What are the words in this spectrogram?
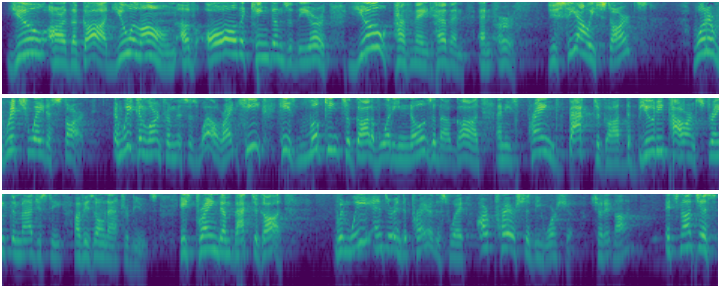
you are the God, you alone, of all the kingdoms of the earth. You have made heaven and earth. Do you see how he starts? What a rich way to start. And we can learn from this as well, right? He, he's looking to God of what he knows about God, and he's praying back to God the beauty, power, and strength and majesty of his own attributes. He's praying them back to God. When we enter into prayer this way, our prayer should be worship, should it not? It's not just,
